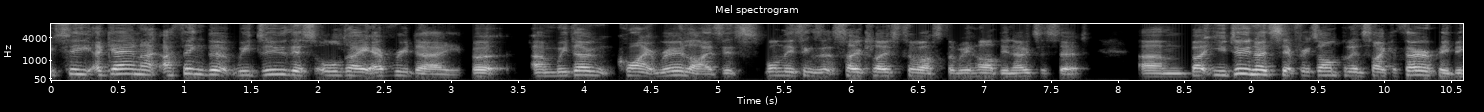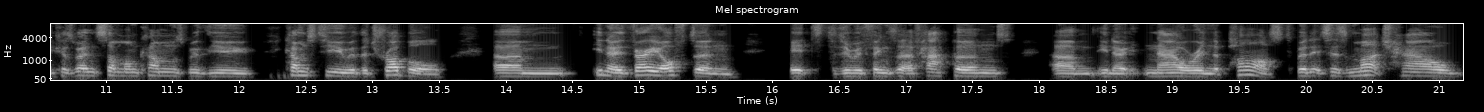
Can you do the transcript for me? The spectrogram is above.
see again I, I, think that we do this all day every day but um, we don't quite realize it's one of these things that's so close to us that we hardly notice it um, but you do notice it, for example, in psychotherapy, because when someone comes with you, comes to you with a trouble, um, you know, very often it's to do with things that have happened, um, you know, now or in the past. But it's as much how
